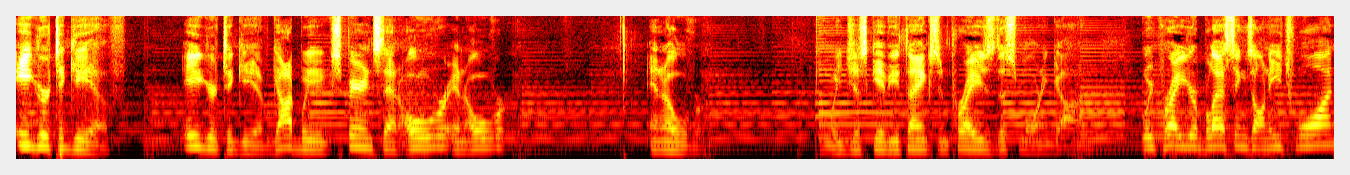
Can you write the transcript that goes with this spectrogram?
eager to give, eager to give. God, we experience that over and over and over. And we just give you thanks and praise this morning, God. We pray your blessings on each one,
